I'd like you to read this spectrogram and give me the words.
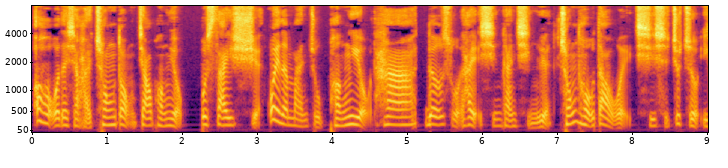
哦，我的小孩冲动交朋友。”不筛选，为了满足朋友，他勒索，他也心甘情愿。从头到尾，其实就只有一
